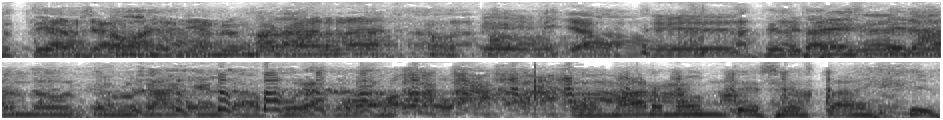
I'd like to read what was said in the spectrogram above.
Hostia, o sea, vendiendo en macarra. eh, eh, Te están esperando en la puerta. Omar Montes está ahí.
